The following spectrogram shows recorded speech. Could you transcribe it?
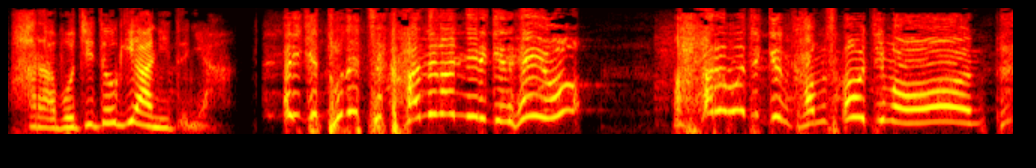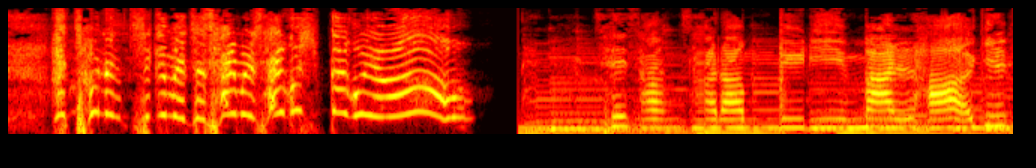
할아버지 덕이 아니더냐. 아, 이게 도대체 가능한 일이긴 해요? 아, 할아버지께는 감사하지만 아, 저는 지금의 제 삶을 살고 싶다고요. 세상 사람들이 말하길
